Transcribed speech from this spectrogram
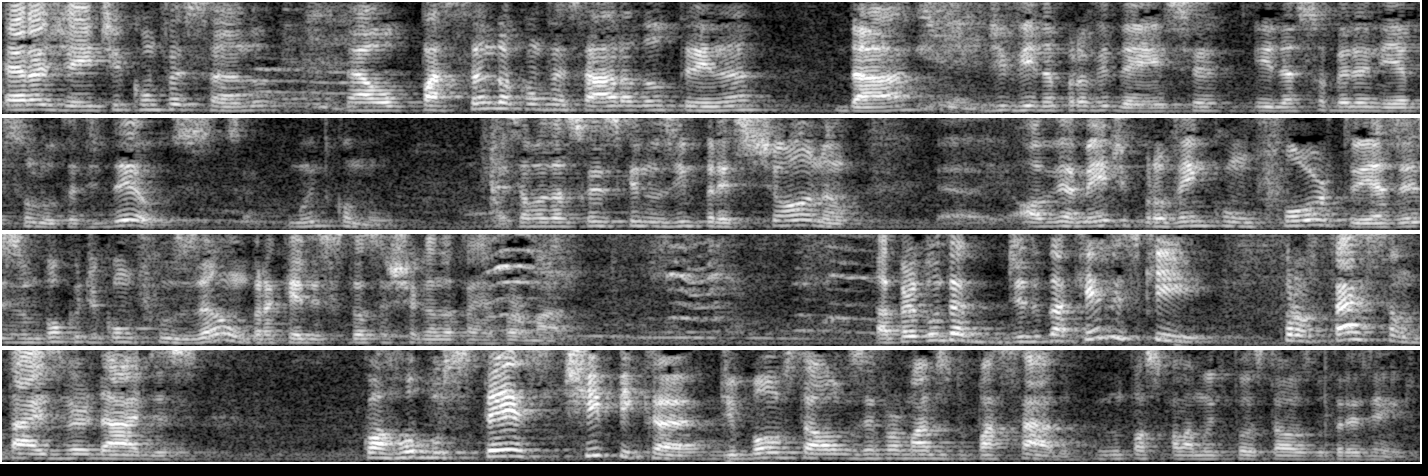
era gente confessando, né, ou passando a confessar a doutrina da divina providência e da soberania absoluta de Deus. Isso é muito comum. Essa é uma das coisas que nos impressionam. É, obviamente, provém conforto e às vezes um pouco de confusão para aqueles que estão se chegando à fé reformada. A pergunta é daqueles que professam tais verdades com a robustez típica de bons teólogos reformados do passado. Eu não posso falar muito pelos teólogos do presente.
